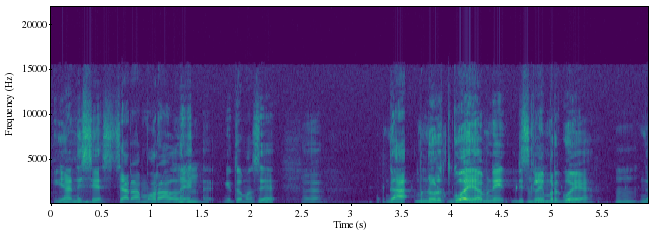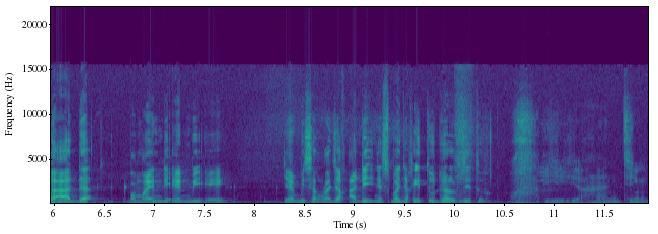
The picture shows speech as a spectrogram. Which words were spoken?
Yanis ya secara moralnya Hmm. gitu maksudnya. Nggak menurut gue ya ini disclaimer gue ya. Hmm. nggak ada pemain di NBA yang bisa ngajak adiknya sebanyak itu dalam situ. Iya anjing.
